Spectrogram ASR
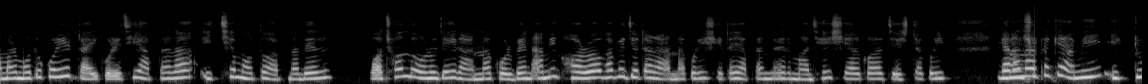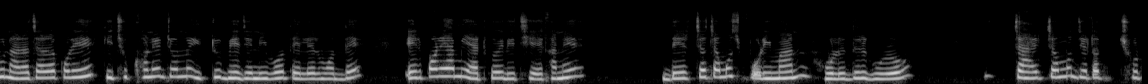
আমার মতো করে ট্রাই করেছি। আপনারা ইচ্ছে মতো আপনাদের পছন্দ অনুযায়ী রান্না করবেন। আমি ঘরোয়াভাবে যেটা রান্না করি সেটাই আপনাদের মাঝে শেয়ার করার চেষ্টা করি। কেননা মাংসটাকে আমি একটু নাড়াচাড়া করে কিছুক্ষণের জন্য একটু ভেজে নিব তেলের মধ্যে। এরপরে আমি অ্যাড করে দিচ্ছি এখানে দেড় চা চামচ পরিমাণ হলুদের গুঁড়ো, ৪ চামচ যেটা ছোট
